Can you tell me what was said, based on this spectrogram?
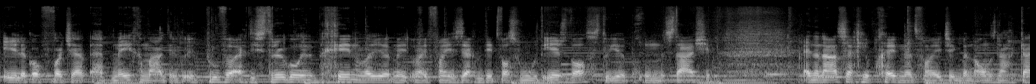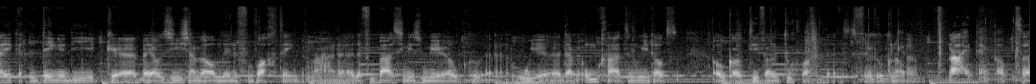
eerlijk over wat je hebt, hebt meegemaakt. Ik, ik, proef wel echt die struggle in het begin, waar je, waarvan je zegt, dit was hoe het eerst was toen je begon met stage. En daarna zeg je op een gegeven moment van weet je, ik ben anders naar gaan kijken. De dingen die ik uh, bij jou zie zijn wel binnen verwachting. Maar uh, de verbazing is meer ook uh, hoe je daarmee omgaat en hoe je dat ook actief aan het toepassen bent. Dat vind ik ook knap. Nou, ik denk dat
